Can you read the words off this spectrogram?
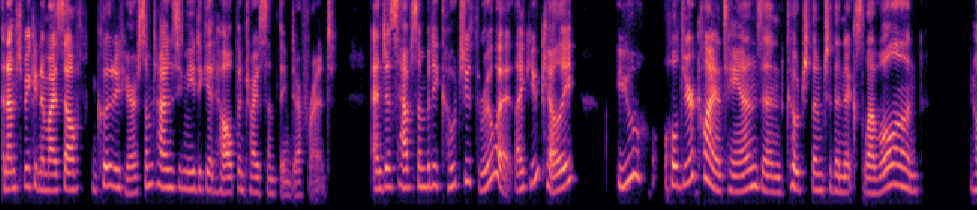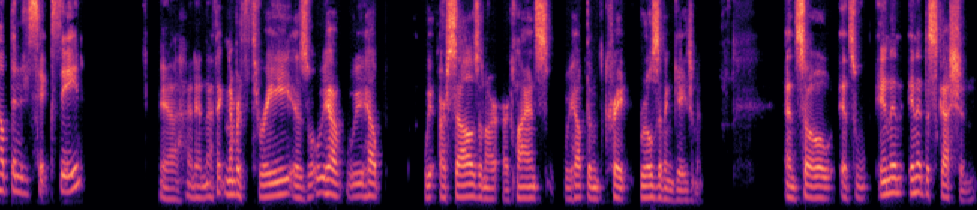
and I'm speaking to myself included here, sometimes you need to get help and try something different and just have somebody coach you through it. Like you, Kelly, you hold your clients' hands and coach them to the next level and help them to succeed. Yeah. And then I think number three is what we have, we help we ourselves and our, our clients, we help them create rules of engagement. And so it's in an in a discussion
